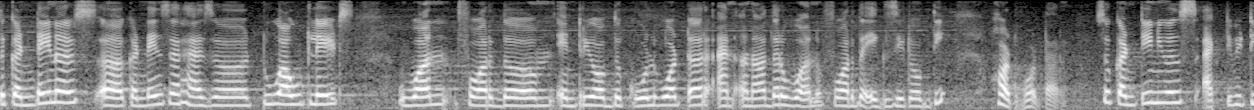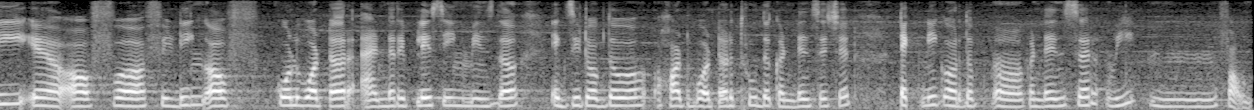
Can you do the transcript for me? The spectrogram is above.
the containers uh, condenser has uh, two outlets one for the entry of the cold water and another one for the exit of the hot water so continuous activity uh, of uh, feeding of cold water and replacing means the exit of the hot water through the condensation technique or the uh, condenser we um, found.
